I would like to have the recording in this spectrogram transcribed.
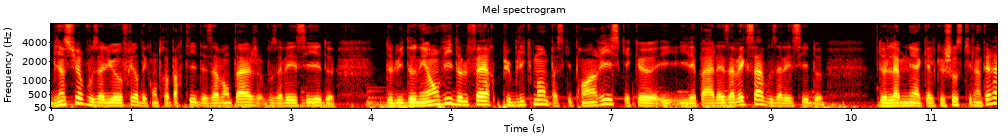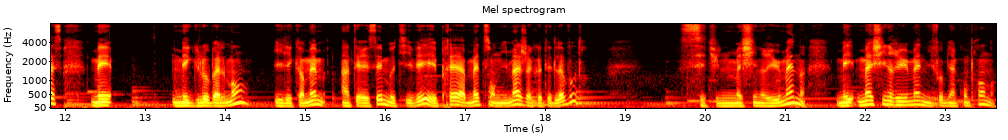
Bien sûr, vous allez lui offrir des contreparties, des avantages, vous allez essayer de, lui donner envie de le faire publiquement parce qu'il prend un risque et qu'il n'est pas à l'aise avec ça. Vous allez essayer de, de l'amener à quelque chose qui l'intéresse. Mais mais globalement, il est quand même intéressé, motivé et prêt à mettre son image à côté de la vôtre. C'est une machinerie humaine, mais machinerie humaine, il faut bien comprendre.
